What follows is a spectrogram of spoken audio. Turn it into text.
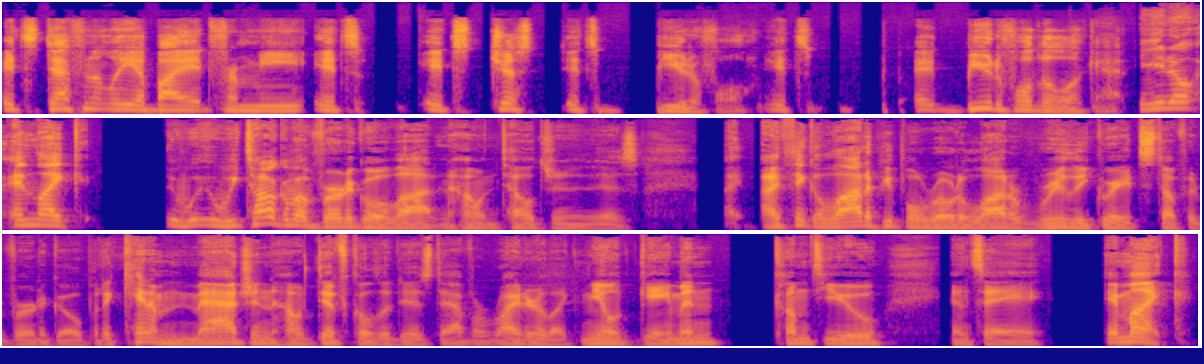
It's definitely a buy it from me. It's it's just it's beautiful. It's uh, beautiful to look at. You know, and like we, we talk about Vertigo a lot and how intelligent it is. I, I think a lot of people wrote a lot of really great stuff at Vertigo, but I can't imagine how difficult it is to have a writer like Neil Gaiman come to you and say, "Hey, Mike,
